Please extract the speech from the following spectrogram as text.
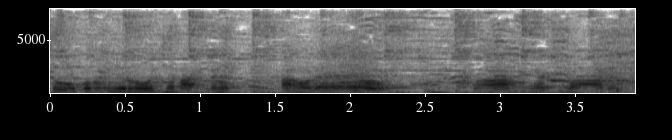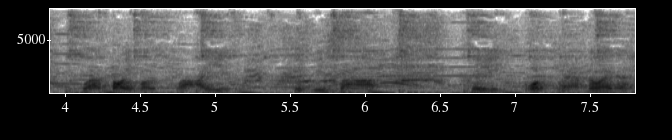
สู้ก็ไม่มีรูชนะนะเอาแล้วมาแค่ขวาเนี่ยขวาต่อยหมาขวาอีกเป็นวิสาที่กดแขนน้อยนะ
